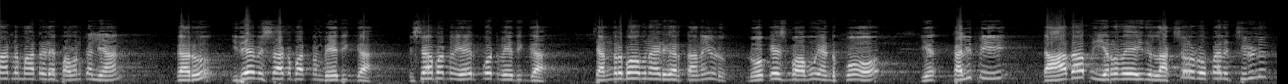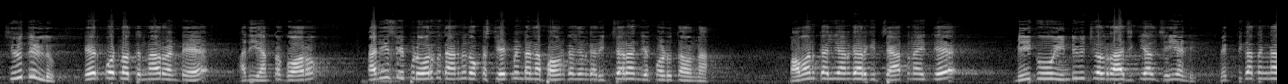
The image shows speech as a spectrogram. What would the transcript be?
మాటలు మాట్లాడే పవన్ కళ్యాణ్ గారు ఇదే విశాఖపట్నం వేదికగా విశాఖపట్నం ఎయిర్పోర్ట్ వేదికగా చంద్రబాబు నాయుడు గారి తనయుడు లోకేష్ బాబు అండ్ కో కలిపి దాదాపు ఇరవై ఐదు లక్షల రూపాయల చిరులు చిరుతిళ్ళు ఎయిర్పోర్ట్లో తిన్నారు అంటే అది ఎంత ఘోరం. కనీసం ఇప్పటి వరకు దాని మీద ఒక స్టేట్మెంట్ అన్న పవన్ కళ్యాణ్ గారు ఇచ్చారని చెప్పి అడుగుతా ఉన్నా. పవన్ కళ్యాణ్ గారికి చేతనైతే మీకు ఇండివిజువల్ రాజకీయాలు చేయండి. వ్యక్తిగతంగా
